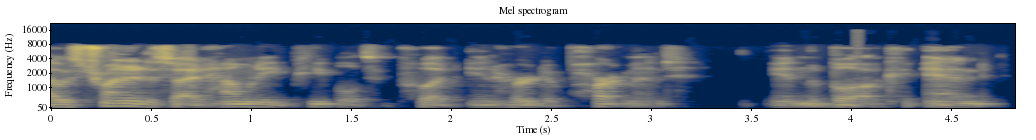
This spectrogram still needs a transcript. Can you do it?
I was trying to decide how many people to put in her department in the book. And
